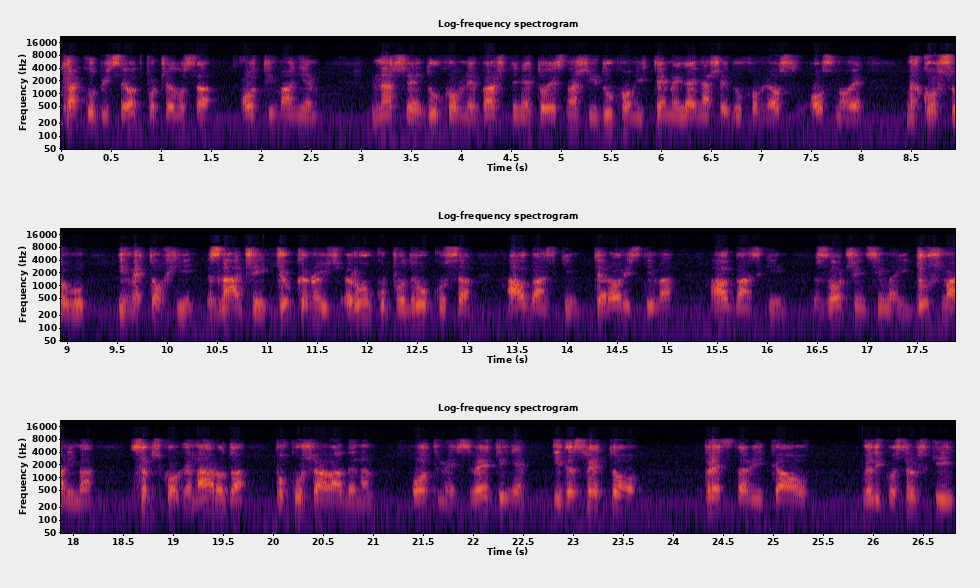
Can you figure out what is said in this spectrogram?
Kako bi se otpočelo sa otimanjem naše duhovne baštine, to jest naših duhovnih temelja i naše duhovne os osnove na Kosovu i Metohiji. Znači, Đukanović ruku pod ruku sa albanskim teroristima, albanskim zločincima i dušmanima srpskog naroda pokušava da nam otme svetinje i da sve to predstavi kao velikosrpski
